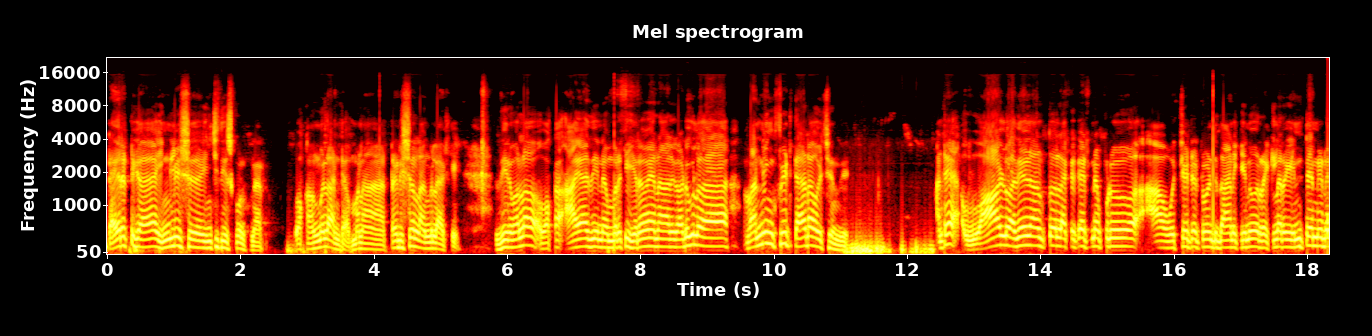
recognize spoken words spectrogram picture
డైరెక్ట్గా ఇంగ్లీష్ ఇంచి తీసుకుంటున్నారు. ఒక అంగుళ అంటే మన ట్రెడిషనల్ అంగుళాకి. దీనివల్ల ఒక ఆయాది నెంబర్కి ఇరవై నాలుగు అడుగుల రన్నింగ్ ఫీట్ తేడా వచ్చింది. అంటే వాళ్ళు అదే దాంతో లెక్క కట్టినప్పుడు ఆ వచ్చేటటువంటి దానికిను regular intended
